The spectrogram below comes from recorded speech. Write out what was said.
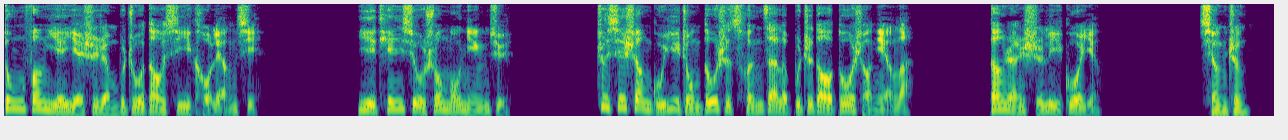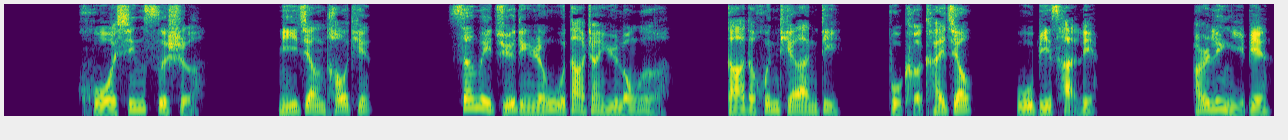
东方爷也是忍不住倒吸一口凉气。叶天秀双眸凝聚，这些上古异种都是存在了不知道多少年了。当然实力过硬，枪争，火星四射，泥浆滔天，三位绝顶人物大战于龙鳄，打得昏天暗地，不可开交，无比惨烈。而另一边，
